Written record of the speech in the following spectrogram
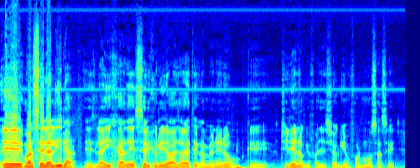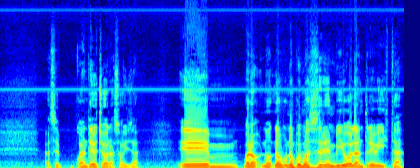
Eh, Marcela Lira es la hija de Sergio Lira Vallaga, este camionero chileno que falleció aquí en Formosa hace, hace 48 horas hoy ya. Eh, bueno, no, no, no pudimos hacer en vivo la entrevista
